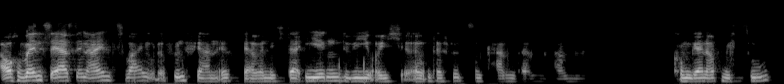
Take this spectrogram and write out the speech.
auch wenn es erst in ein, zwei oder fünf Jahren ist, ja, wenn ich da irgendwie euch äh, unterstützen kann, dann ähm, komm gerne auf mich zu.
